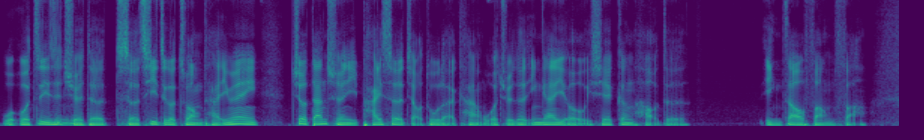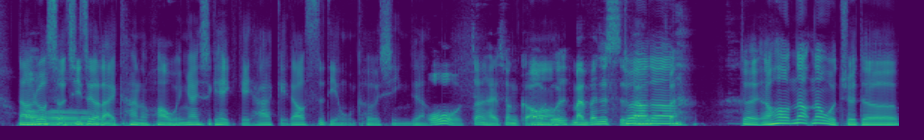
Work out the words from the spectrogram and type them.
我我自己是觉得舍弃这个状态，因为就单纯以拍摄角度来看，我觉得应该有一些更好的。营造方法，那如果舍弃这个来看的话，我应该是可以给他给到四点五颗星这样。哦，这样还算高，哦、我满分是十分，对啊，对，然后那那我觉得，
